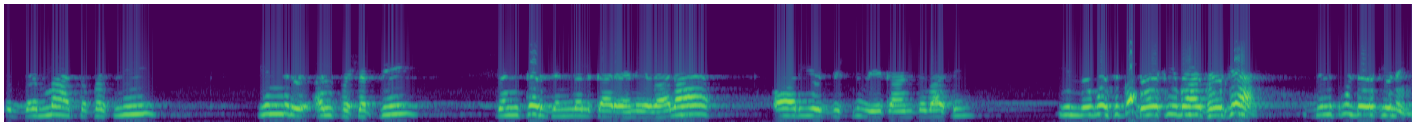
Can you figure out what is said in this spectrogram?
तो ब्रह्मा तपस्वी इंद्र अल्प शक्ति शंकर जंगल का रहने वाला और ये विष्णु एकांतवासी। इन लोगों से डर की बात है क्या? बिल्कुल डर की नहीं।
